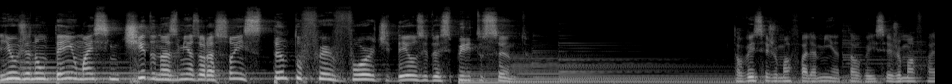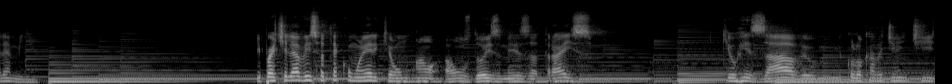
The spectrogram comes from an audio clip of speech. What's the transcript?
eu já não tenho mais sentido nas minhas orações tanto fervor de Deus e do Espírito Santo. Talvez seja uma falha minha, talvez seja uma falha minha. E partilhava isso até com o Eric há uns dois meses atrás, que eu rezava, eu me colocava diante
